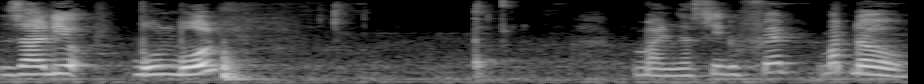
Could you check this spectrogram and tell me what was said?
giai điệu 44 bản nhạc xin được phép bắt đầu.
